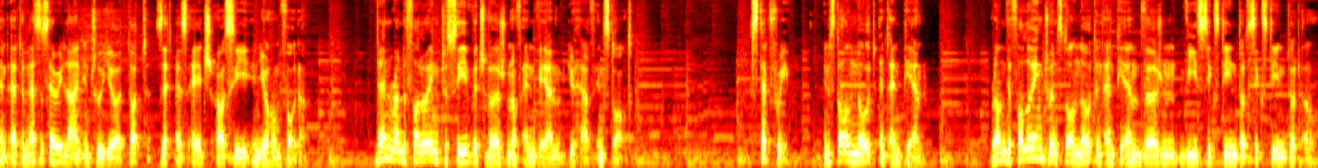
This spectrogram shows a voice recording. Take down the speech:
and add a necessary line into your .zshrc in your home folder. Then run the following to see which version of NVM you have installed. Step 3. Install Node and NPM. Run the following to install Node and npm version v16.16.0.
